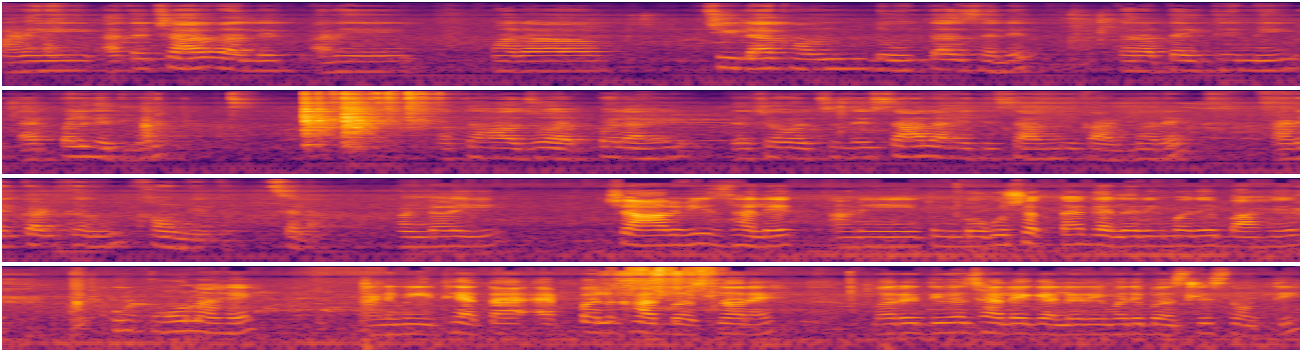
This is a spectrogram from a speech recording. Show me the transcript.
आणि आता चार वाजलेत आणि मला चिला खाऊन दोन तास झाले तर आता इथे मी ॲपल घेतलं. आता हा जो ॲपल आहे त्याच्यावरचं जे साल आहे ते साल मी काढणार आहे आणि कट करून खाऊन घेते. चला. मंडळी चार वीस झालेत आणि तुम्ही बघू शकता गॅलरीमध्ये बाहेर खूप ऊन आहे. आणि मी इथे आता ॲपल खात बसणार आहे. बरेच दिवस झाले गॅलरीमध्ये बसलीच नव्हती.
